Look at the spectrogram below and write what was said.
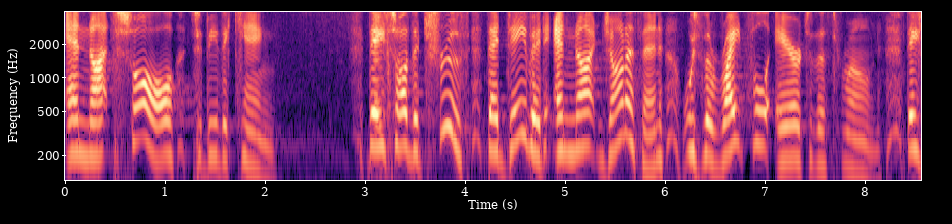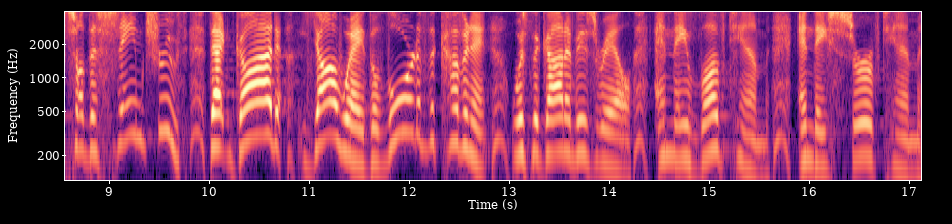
and not Saul to be the king. They saw the truth that David and not Jonathan was the rightful heir to the throne. They saw the same truth that God, Yahweh, the Lord of the covenant, was the God of Israel. And they loved him and they served him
